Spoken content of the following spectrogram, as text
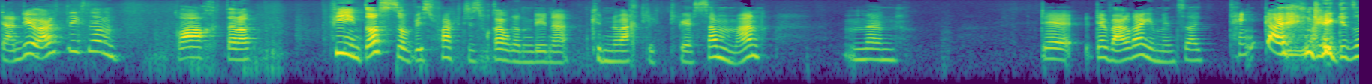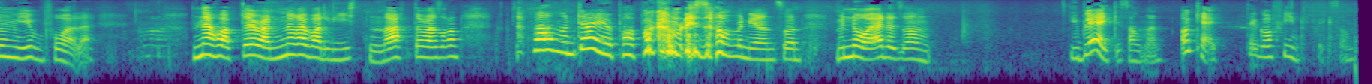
Det hadde jo vært liksom rart eller fint også hvis faktisk foreldrene dine kunne vært lykkelige sammen. Men det, det er hverdagen min, så jeg tenker egentlig ikke så mye på det. Men jeg håpte jo var når jeg var liten, da. Da var jeg sånn Mamma, deg og pappa kan bli sammen igjen sånn. Men nå er det sånn De ble ikke sammen. OK, det går fint, liksom.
